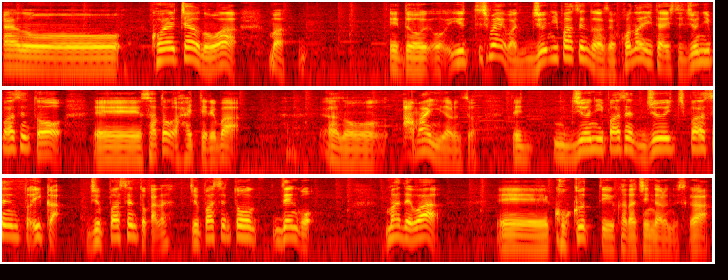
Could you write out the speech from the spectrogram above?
あのー、超えちゃうのはまあえっと、言ってしまえば12%なんですよ。粉に対して12%、えー、砂糖が入ってればあのー、甘いになるんですよ。で 12%11% 以下10%かな。10%前後まではえー、コクっていう形になるんですが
